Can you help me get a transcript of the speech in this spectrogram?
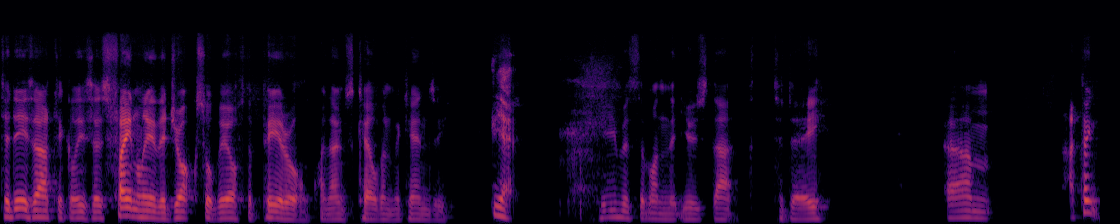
today's article, he says, finally the jocks will be off the payroll, announced Kelvin MacKenzie. Yeah, He was the one that used that today. Um, I think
